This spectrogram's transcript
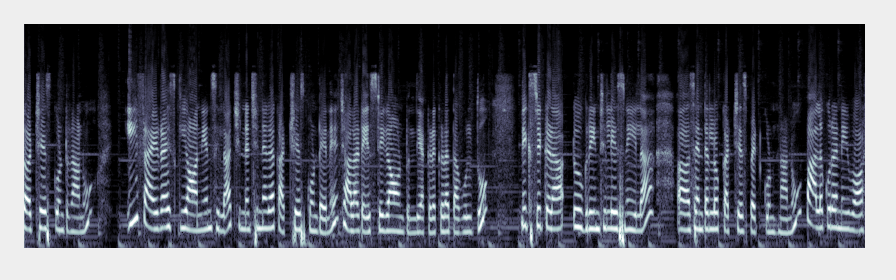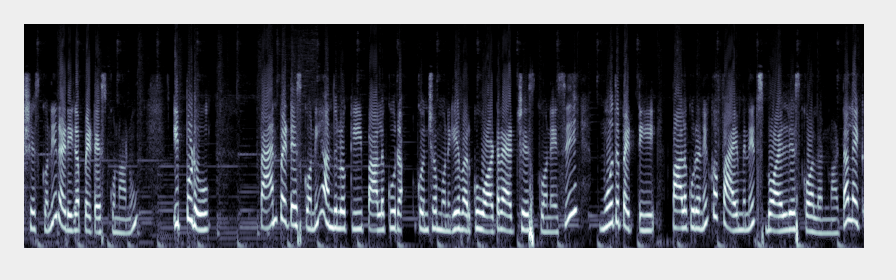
కట్ చేసుకుంటున్నాను. ఈ ఫ్రైడ్ రైస్కి ఆనియన్స్ ఇలా చిన్న చిన్నగా కట్ చేసుకుంటేనే చాలా టేస్టీగా ఉంటుంది అక్కడక్కడ తగులుతూ. నెక్స్ట్ ఇక్కడ టూ గ్రీన్ చిల్లీస్ని ఇలా సెంటర్లో కట్ చేసి పెట్టుకుంటున్నాను. పాలకూరని వాష్ చేసుకొని రెడీగా పెట్టేసుకున్నాను. ఇప్పుడు ప్యాన్ పెట్టేసుకొని అందులోకి పాలకూర కొంచెం మునిగే వరకు వాటర్ యాడ్ చేసుకొనేసి మూత పెట్టి పాలకూరని ఒక ఫైవ్ మినిట్స్ బాయిల్ చేసుకోవాలన్నమాట. లైక్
